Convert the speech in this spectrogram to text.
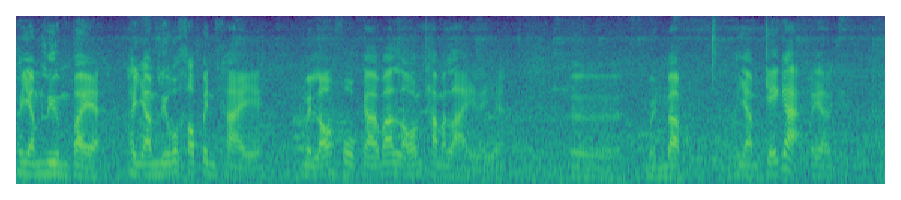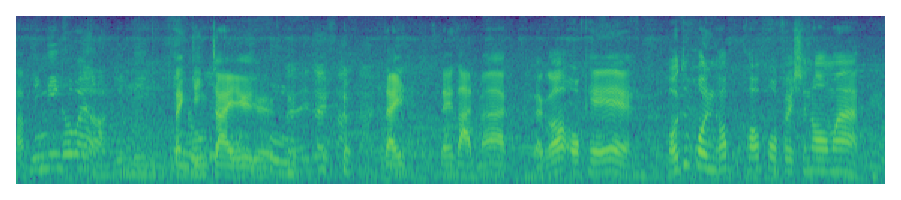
พยายามลืมไปอะพยายามลืมว่าเขาเป็นใคร เหมือนเราต้องโฟกัสว่าเราต้องทำอะไรอะไรเงี้ยเออเหมือนแบบพยายามเก๊กอะพยายามครับ นิ่งๆเข้าไปเหรอนิ่งๆแต่จริงใจพี่ปูใจใจสั่นมาก แต่ก็โอเคเพราะทุกคนเขาเขาโปรเฟชชั่นอลมากแต่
